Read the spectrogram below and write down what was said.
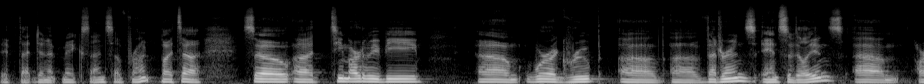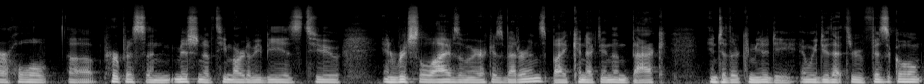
if that didn't make sense up front, but uh, so uh, Team RWB, um, we're a group of uh, veterans and civilians. Um, our whole uh, purpose and mission of Team RWB is to enrich the lives of America's veterans by connecting them back into their community, and we do that through physical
